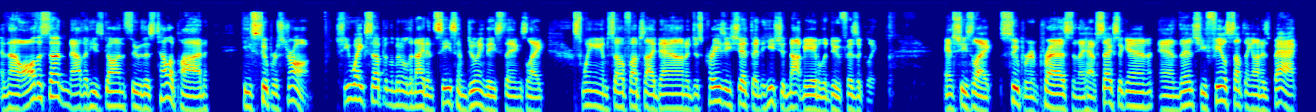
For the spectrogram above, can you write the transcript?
And now, all of a sudden, now that he's gone through this telepod, he's super strong. She wakes up in the middle of the night and sees him doing these things like swinging himself upside down and just crazy shit that he should not be able to do physically and she's like super impressed and they have sex again and then she feels something on his back.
